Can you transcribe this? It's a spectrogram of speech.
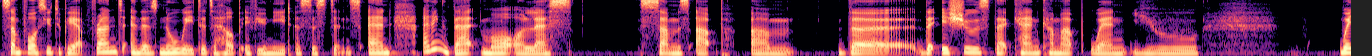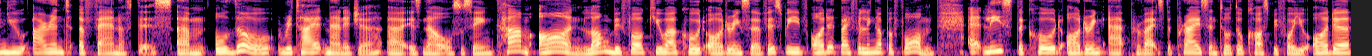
Some force you to pay up front, and there's no waiter to help if you need assistance. And I think that more or less sums up um, the the issues that can come up when you when you aren't a fan of this. Um, although retired manager uh, is now also saying, come on, long before QR code ordering service, we've ordered by filling up a form. At least the code ordering app provides the price and total cost before you order.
